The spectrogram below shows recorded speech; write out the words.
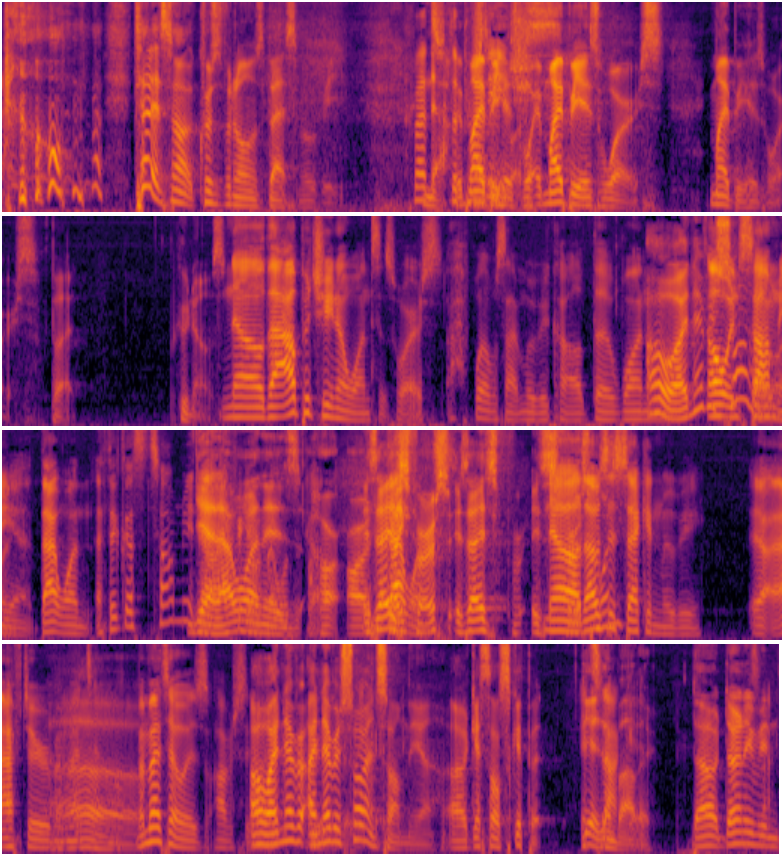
Tenet's not Christopher Nolan's best movie. That's No, the it might be his. It might be his worst. It might be his worst, but who knows? No, the Al Pacino one's is worse. Ah, What was that movie called? The one Oh, I never Oh, saw that Insomnia. That one. I think that's Insomnia. yeah, No, I that forget one what is. one's called. Har- har- Is that, That his one. first? Is that his, fir- his No, first that was one? his second movie. Uh, after Memento. Oh. Memento is obviously. Oh, I never, I never really saw good. Insomnia. Uh, I guess I'll skip it. yeah, It's don't not bother. Good. Don't don't even.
